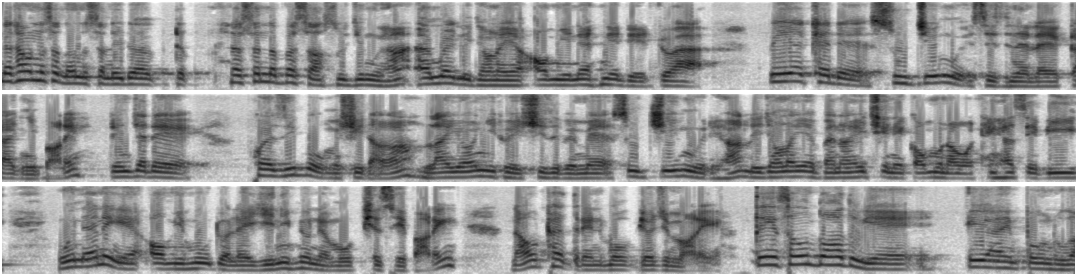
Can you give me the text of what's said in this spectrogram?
2023-24အတွက်22ပတ်စာစုချင်းငွေဟာ Emirates လေကြောင်းလိုင်းရဲ့အောင်မြင်တဲ့နှစ်တွေအတွက် ပေးရခဲ့တဲ့စုချင်းငွေအစီအစဉ်နဲ့လည်းကိုက်ညီပါတယ်တင်းကျပ်တဲ့ဖွဲ့စည်းပုံမရှိတာကလိုင်ရောညီထွေရှိစေပေမဲ့စုကြီးငွေတွေဟာလေကြောင်းလိုင်းရဲ့ဗန်နာရေးခြေနေကောင်းမွန်တာကိုထင်ဟပ်စေပြီးဝန်ထမ်းတွေရဲ့အောင်မြင်မှုအတွက်လည်းရင်းနှီးမြှုပ်နှံမှုဖြစ်စေပါတယ်။နောက်ထပ်သတင်းတစ်ပုဒ်ပြောချင်ပါတယ်။တေဆုံးသွားသူရဲ့ AI ပုံတူက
